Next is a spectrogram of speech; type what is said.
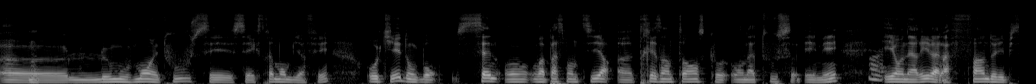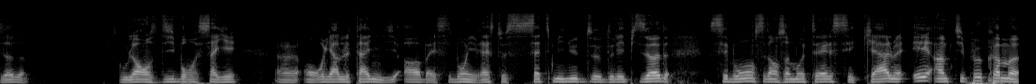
euh, le mouvement et tout, c'est c'est extrêmement bien fait. Ok, donc bon, scène, on, on va pas se mentir, euh, très intense, qu'on a tous aimé. Ouais. Et on arrive à la fin de l'épisode, où là on se dit, bon, ça y est, euh, on regarde le time, il dit, oh bah c'est bon, il reste 7 minutes de, de l'épisode, c'est bon, c'est dans un motel, c'est calme. Et un petit peu comme,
